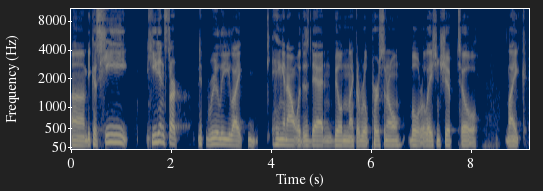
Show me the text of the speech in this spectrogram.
Um, because he he didn't start really like hanging out with his dad and building like a real personal relationship till like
